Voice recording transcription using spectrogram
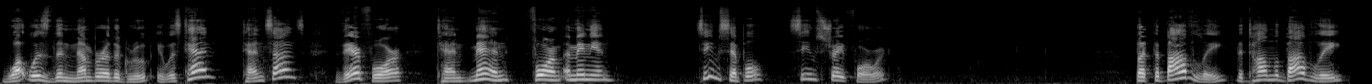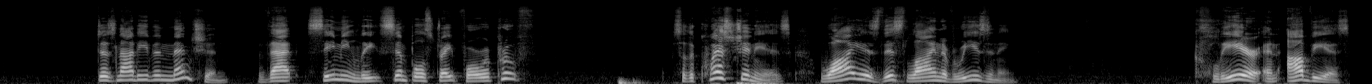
What was the number of the group? It was 10. 10 sons. Therefore, 10 men form a minyan. Seems simple, seems straightforward. But the Bavli, the Talmud Bavli, does not even mention that seemingly simple, straightforward proof. So the question is why is this line of reasoning clear and obvious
